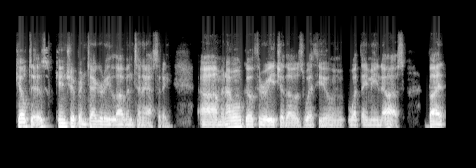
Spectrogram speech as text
kilt is kinship, integrity, love, and tenacity. Um, and I won't go through each of those with you, what they mean to us, but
